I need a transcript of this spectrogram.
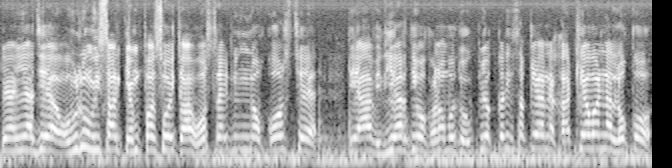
કે અહીંયા જે અવળું વિશાળ કેમ્પસ હોય તો આ હોર્સ રાઇડિંગનો કોર્સ છે તે આ વિદ્યાર્થીઓ ઘણો બધો ઉપયોગ કરી શકે અને કાઠિયાવાડના લોકો,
